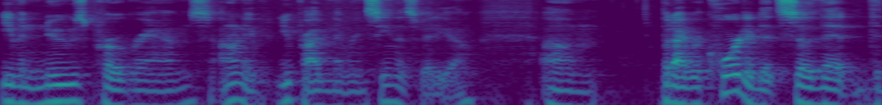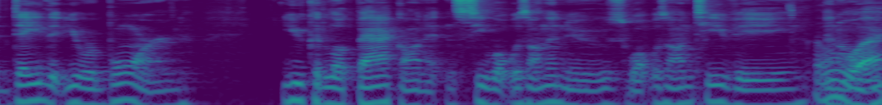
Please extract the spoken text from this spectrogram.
even news programs. I don't even, you probably never even seen this video, um, but I recorded it so that the day that you were born, you could look back on it and see what was on the news, what was on TV, and Oh, all that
